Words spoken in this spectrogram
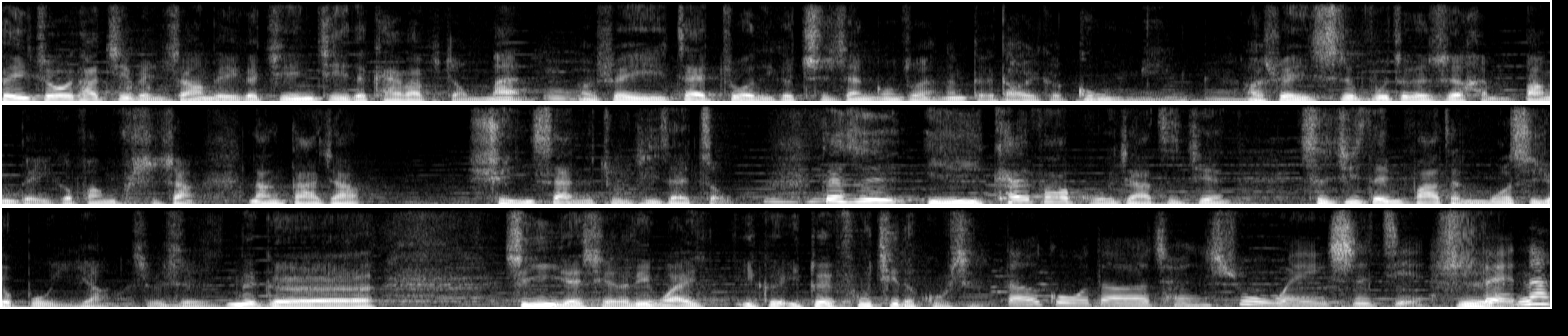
非洲它基本上的一个经济的开发比较慢啊，所以在做的一个慈善工作也能得到一个共鸣啊，所以似乎这个是很棒的一个方式上让大家循善的足迹在走。但是以开发国家之间，实际间发展的模式就不一样了，是不是？那个。心怡也写了另外一个一对夫妻的故事。德国的陈树维师姐是对。那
